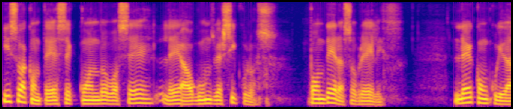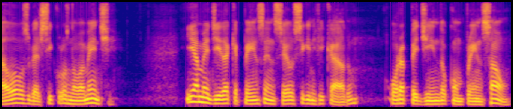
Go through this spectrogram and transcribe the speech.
Isso acontece quando você lê alguns versículos, pondera sobre eles, lê com cuidado os versículos novamente, e à medida que pensa em seu significado, ora pedindo compreensão,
